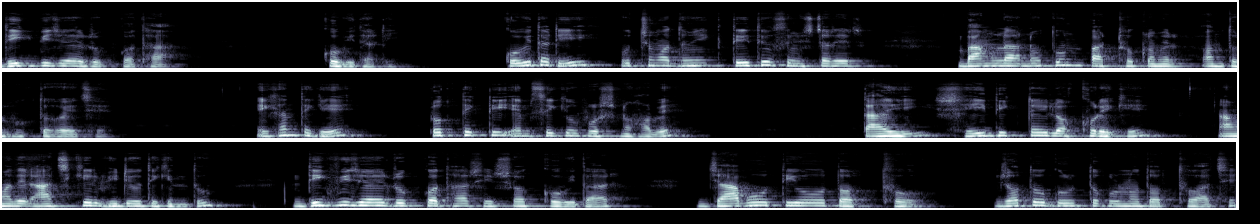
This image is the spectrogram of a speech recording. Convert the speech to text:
দিগ্বিজয়ের রূপকথা, কবিতাটি। কবিতাটি উচ্চ মাধ্যমিক তৃতীয় সেমিস্টারের বাংলা নতুন পাঠ্যক্রমের অন্তর্ভুক্ত হয়েছে। এখান থেকে প্রত্যেকটি এমসিকিউ প্রশ্ন হবে, তাই সেই দিকটাই লক্ষ্য রেখে আমাদের আজকের ভিডিওতে কিন্তু দিগ্বিজয়ের রূপকথা, শীর্ষক কবিতার যাবতীয় তথ্য, যত গুরুত্বপূর্ণ তথ্য আছে,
